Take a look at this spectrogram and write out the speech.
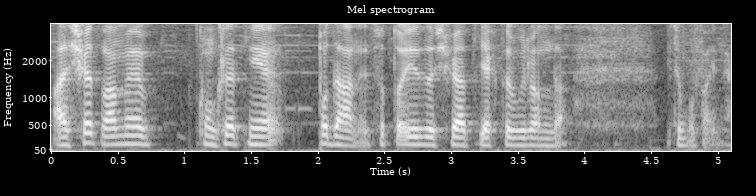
ale świat mamy konkretnie podany, co to jest za świat, jak to wygląda. I to było fajne.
